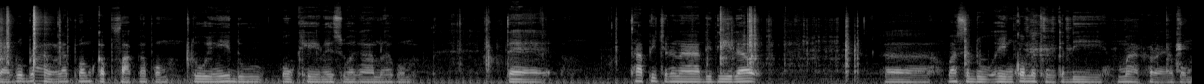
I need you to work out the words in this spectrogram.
จากรูปร่างและพร้อมกับฝักครับผมดูอย่างนี้ดูโอเคเลยสวยงามเลยครับผม แต่ถ้าพิจารณาดีๆแล้ววัสดุเองก็ไม่ถึงกับดีมากเท่าไหร่ครับผม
